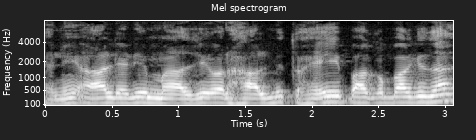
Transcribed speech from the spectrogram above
یعنی آلریڈی یعنی ماضی اور حال میں تو ہے ہی پاک و پاکزہ۔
